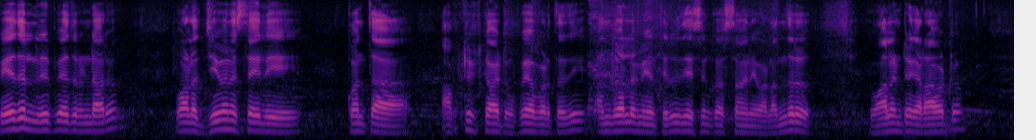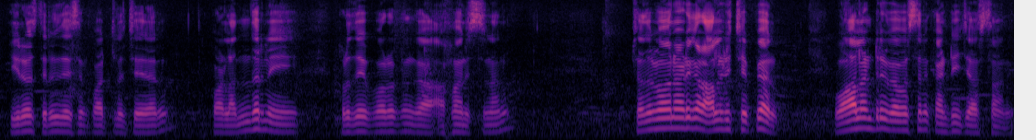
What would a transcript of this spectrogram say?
పేదలు నిరుపేదలు ఉన్నారో వాళ్ళ జీవన శైలి కొంత అప్లిఫ్ట్ కాబట్టి ఉపయోగపడుతుంది. అందువల్ల మేము తెలుగుదేశంకి వస్తామని వాళ్ళందరూ వాలంటీర్గా రావటం ఈరోజు తెలుగుదేశం పార్టీలో చేరారు. వాళ్ళందరినీ హృదయపూర్వకంగా ఆహ్వానిస్తున్నాను. చంద్రబాబు నాయుడు గారు ఆల్రెడీ చెప్పారు వాలంటరీ వ్యవస్థని కంటిన్యూ చేస్తామని.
